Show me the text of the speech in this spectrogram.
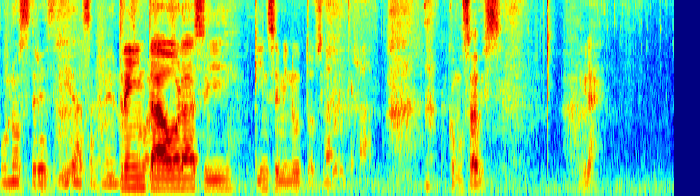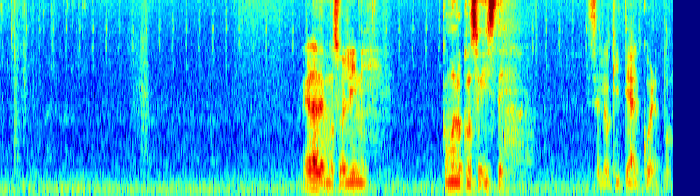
Unos tres días al menos. 30 horas y 15 minutos sin dormir. ¿Cómo sabes? Mira. Era de Mussolini. ¿Cómo lo conseguiste? Se lo quité al cuerpo.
